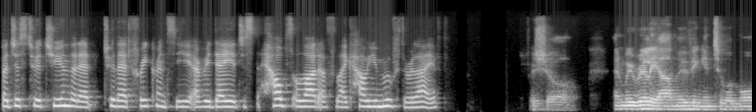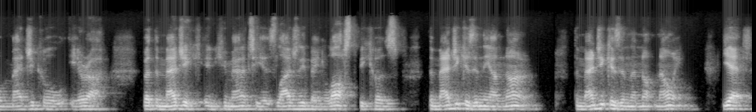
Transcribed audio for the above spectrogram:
But just to attune to that to that frequency every day it just helps a lot of like how you move through life. For sure. And we really are moving into a more magical era but the magic in humanity has largely been lost because the magic is in the unknown. The magic is in the not knowing. Yet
